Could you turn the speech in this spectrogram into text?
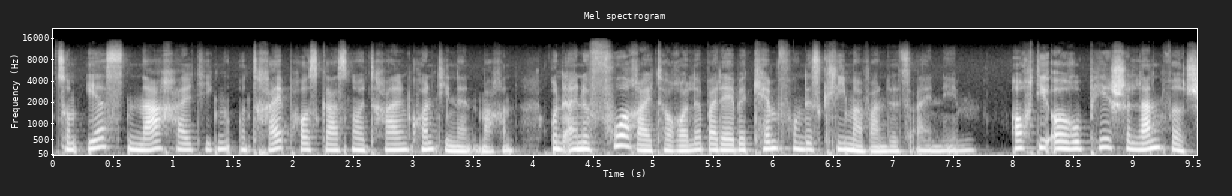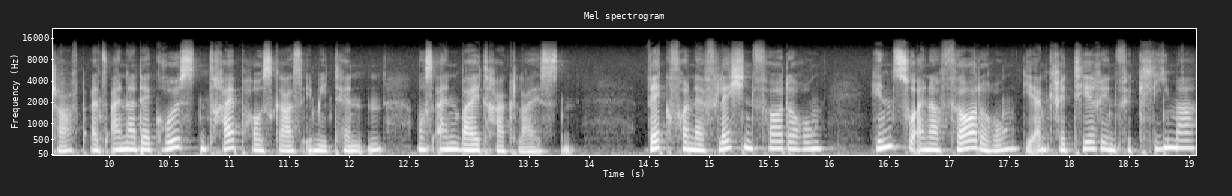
zum ersten nachhaltigen und treibhausgasneutralen Kontinent machen und eine Vorreiterrolle bei der Bekämpfung des Klimawandels einnehmen. Auch die europäische Landwirtschaft als einer der größten Treibhausgasemittenten muss einen Beitrag leisten. Weg von der Flächenförderung hin zu einer Förderung, die an Kriterien für Klima,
